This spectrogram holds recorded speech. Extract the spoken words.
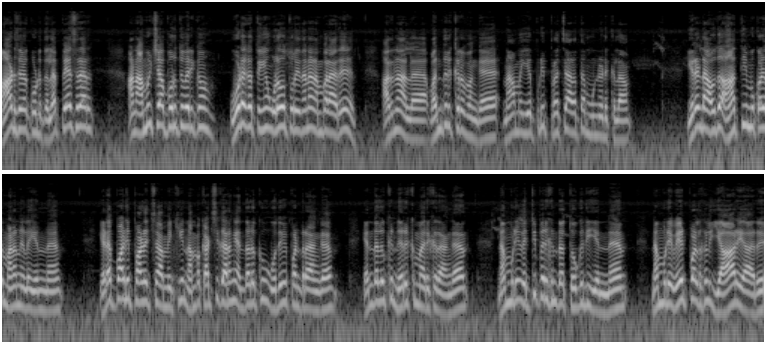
மாவட்ட கூட்டத்தில் பேசுகிறார் ஆனால் அமித்ஷா பொறுத்த வரைக்கும் ஊடகத்தையும் உளவுத்துறை தானே நம்புறாரு. அதனால் வந்திருக்கிறவங்க நாம் எப்படி பிரச்சாரத்தை முன்னெடுக்கலாம்? இரண்டாவது அதிமுக மனநிலை என்ன? எடப்பாடி பழனிசாமிக்கு நம்ம கட்சிக்காரங்க எந்த அளவுக்கு உதவி பண்ணுறாங்க எந்த அளவுக்கு நெருக்கமாக இருக்கிறாங்க? நம்முடைய வெற்றி பெறுகின்ற தொகுதி என்ன? நம்முடைய வேட்பாளர்கள் யார் யார்?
